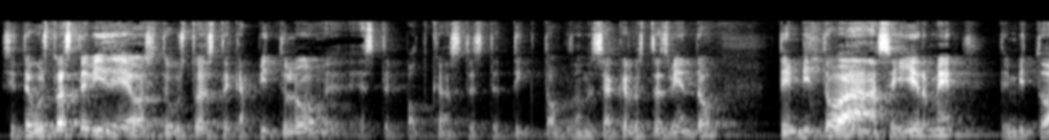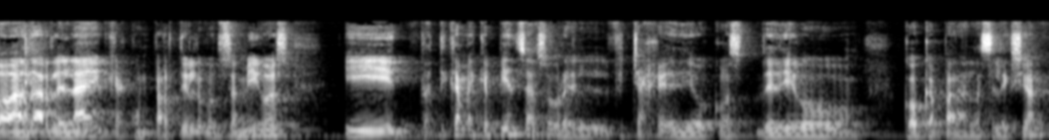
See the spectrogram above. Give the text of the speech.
Si te gustó este video, si te gustó este capítulo, este podcast, este TikTok, donde sea que lo estés viendo, te invito a seguirme, te invito a darle like, a compartirlo con tus amigos y platícame qué piensas sobre el fichaje de Diego, de Diego Coca para la selección.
